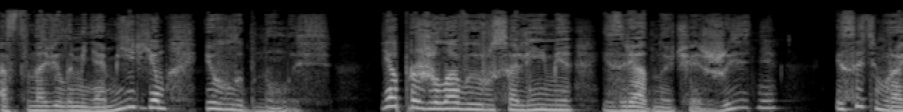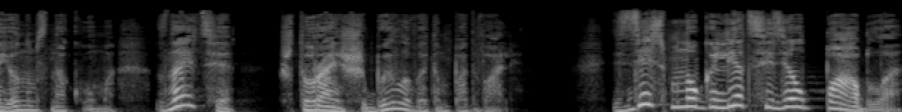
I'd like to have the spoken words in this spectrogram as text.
Остановила меня Мирьям и улыбнулась. Я прожила в Иерусалиме изрядную часть жизни и с этим районом знакома. Знаете, что раньше было в этом подвале? Здесь много лет сидел Пабло,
